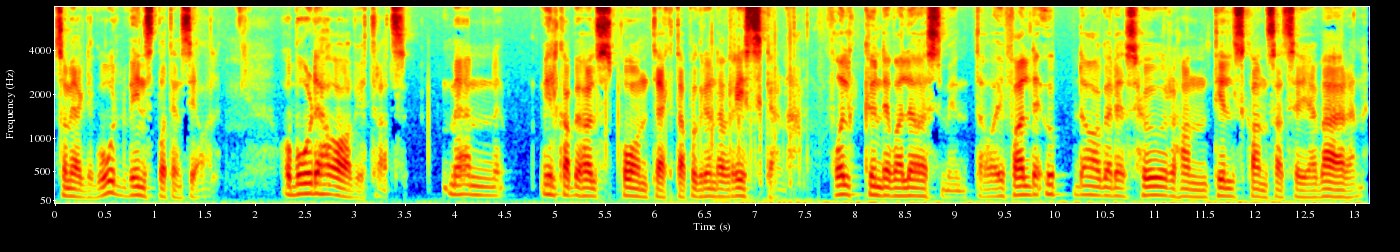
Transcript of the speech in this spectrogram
som ägde god vinstpotential och borde ha avyttrats, men vilka behölls spåntäckta på grund av riskerna. Folk kunde vara lösmynta och ifall det uppdagades hur han tillskansat sig gevären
